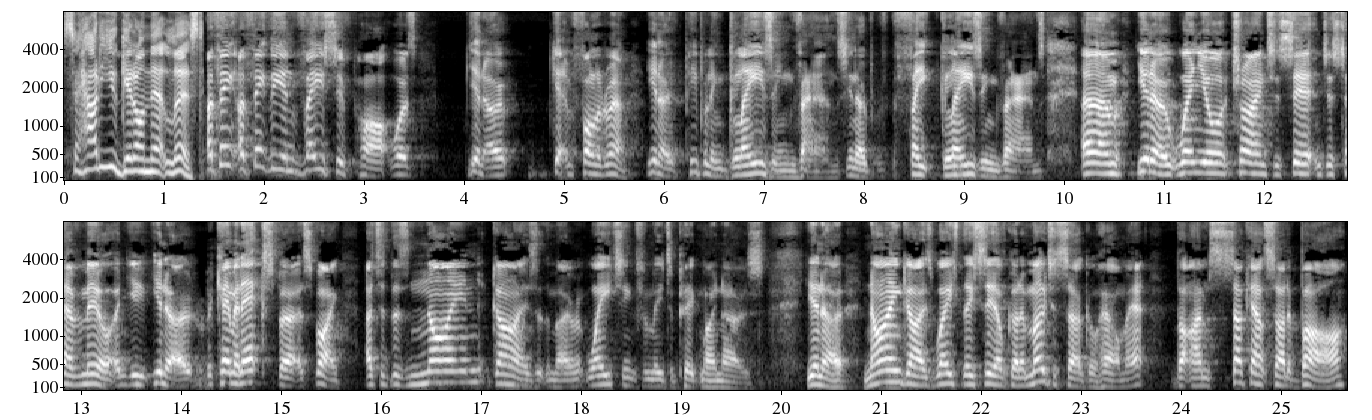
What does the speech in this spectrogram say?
So how do you get on that list? I think I think the invasive part was, you know, getting followed around. You know, people in glazing vans, you know, fake glazing vans. Um, you know, when you're trying to sit and just have a meal and you, you know, became an expert at spying. I said, there's nine guys at the moment waiting for me to pick my nose. You know, nine guys wait. They see I've got a motorcycle helmet, but I'm stuck outside a bar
